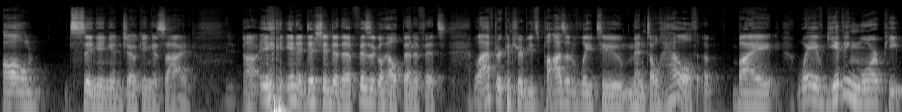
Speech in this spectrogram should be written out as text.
All singing and joking aside. Uh, in addition to the physical health benefits, laughter contributes positively to mental health uh, by way of giving more pe-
